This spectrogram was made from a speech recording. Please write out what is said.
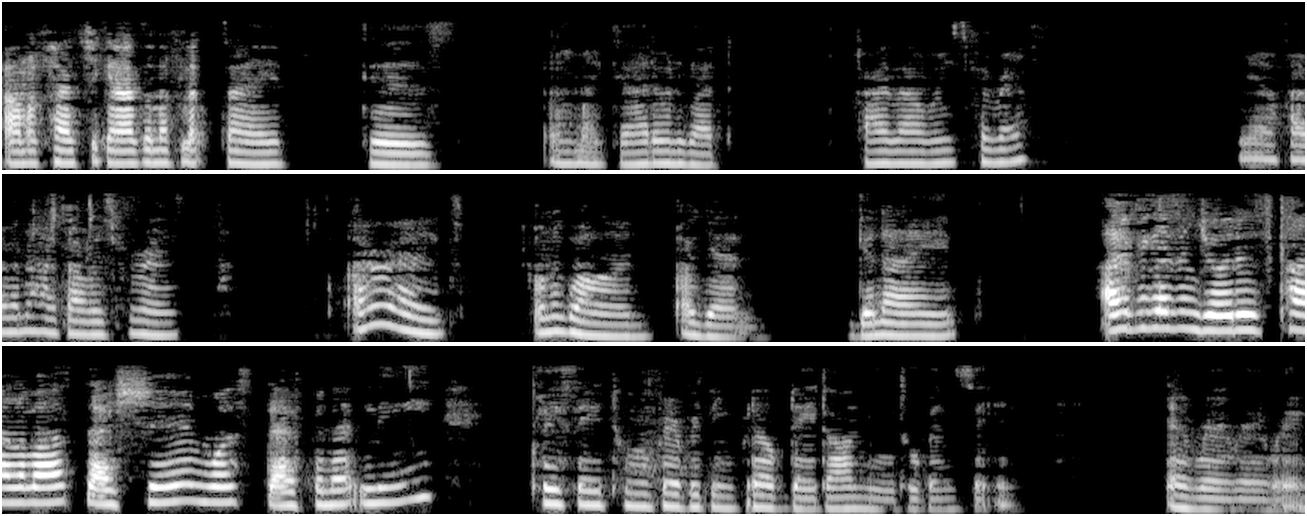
I'm gonna catch you guys on the flip side. Cause, oh my god, I only got five hours for rest. Yeah, five and a half hours for rest. Alright. Gonna go on again. Good night. I hope you guys enjoyed this kind of carnival session. Most definitely. Please stay tuned for everything for the update on YouTube and seeing. And ray, ray, ray.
